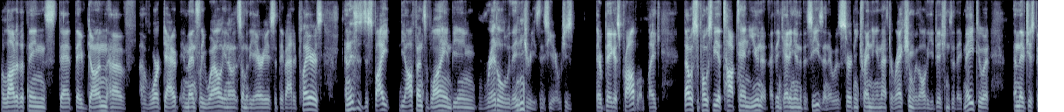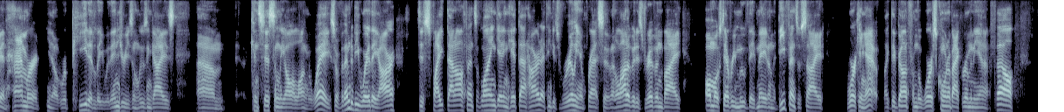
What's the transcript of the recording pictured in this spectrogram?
a lot of the things that they've done have have worked out immensely well. You know, some of the areas that they've added players, and this is despite the offensive line being riddled with injuries this year, which is their biggest problem. Like that was supposed to be a top 10 unit, I think, heading into the season. It was certainly trending in that direction with all the additions that they've made to it. And they've just been hammered, you know, repeatedly with injuries and losing guys um, consistently all along the way. So for them to be where they are, despite that offensive line getting hit that hard, I think it's really impressive. And a lot of it is driven by almost every move they've made on the defensive side working out. Like they've gone from the worst cornerback room in the NFL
